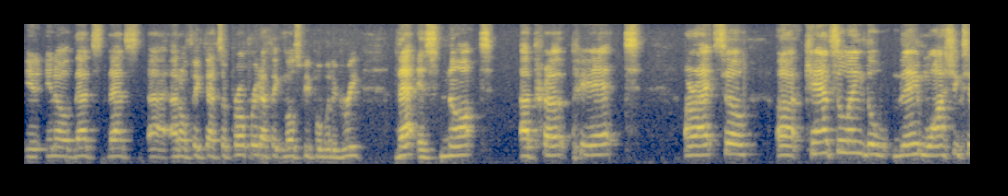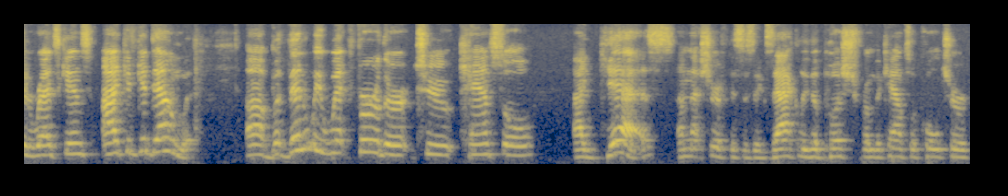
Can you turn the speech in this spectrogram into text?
You, you know, that's that's. Uh, I don't think that's appropriate. I think most people would agree that is not appropriate. All right, so uh, canceling the name Washington Redskins, I could get down with. Uh, but then we went further to cancel. I guess I'm not sure if this is exactly the push from the cancel culture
